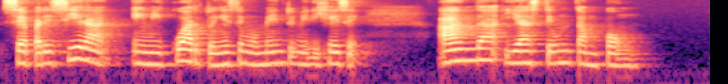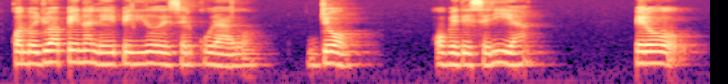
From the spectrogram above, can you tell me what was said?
se apareciera en mi cuarto en este momento y me dijese, anda y hazte un tampón, cuando yo apenas le he pedido de ser curado, yo obedecería, pero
